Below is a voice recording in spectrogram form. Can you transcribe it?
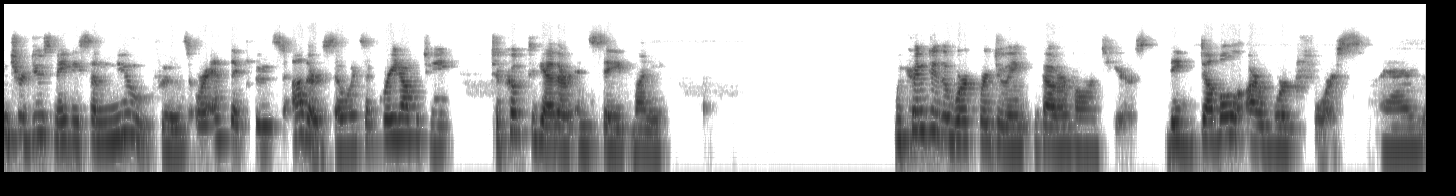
introduce maybe some new foods or ethnic foods to others. So it's a great opportunity to cook together and save money. We couldn't do the work we're doing without our volunteers. They double our workforce, and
